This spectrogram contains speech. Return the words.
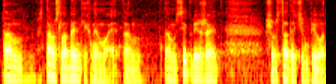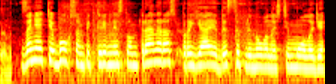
там, там слабеньких немає. Там, там всі приїжджають, щоб стати чемпіонами. Заняття боксом під керівництвом тренера сприяє дисциплінованості молоді.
